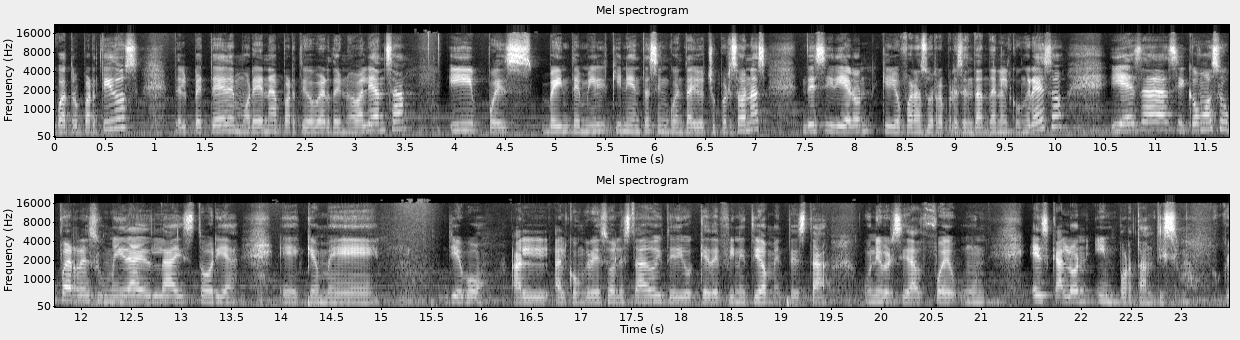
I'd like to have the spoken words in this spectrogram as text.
cuatro partidos, del PT, de Morena, Partido Verde y Nueva Alianza, y pues 20.558 personas decidieron que yo fuera su representante en el Congreso, y esa así como súper resumida es la historia eh, que me llevó al, al, Congreso del Estado y te digo que definitivamente esta universidad fue un escalón importantísimo. Ok,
